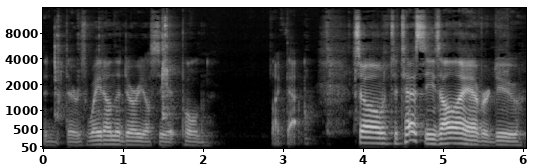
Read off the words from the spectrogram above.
the, there's weight on the door, you'll see it pulled like that. So to test these, all I ever do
